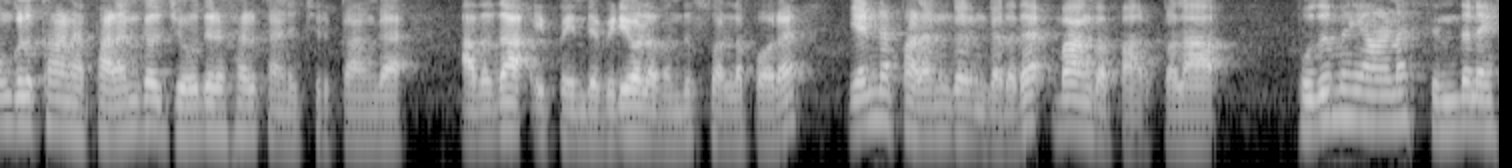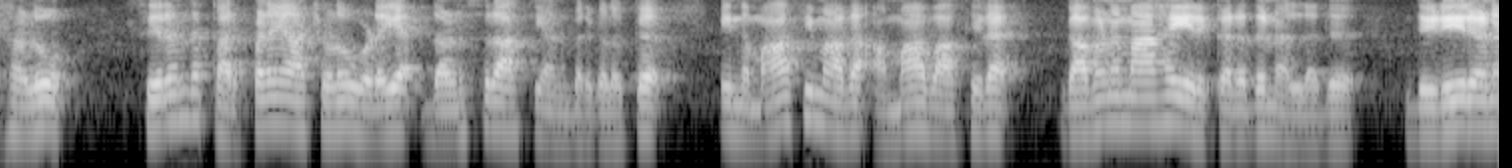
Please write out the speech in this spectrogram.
உங்களுக்கான பலன்கள் ஜோதிடர்கள் கணிச்சிருக்காங்க. அதை தான் இப்போ இந்த வீடியோவில் வந்து சொல்ல போகிறேன் என்ன பலன்கள்ங்கிறத வாங்க பார்க்கலாம். புதுமையான சிந்தனைகளும் சிறந்த கற்பனையாற்றலும் உடைய தனுசு ராசி அன்பர்களுக்கு இந்த மாசி மாத அமாவாசையில் கவனமாக இருக்கிறது நல்லது. திடீரென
